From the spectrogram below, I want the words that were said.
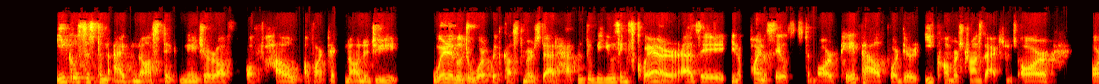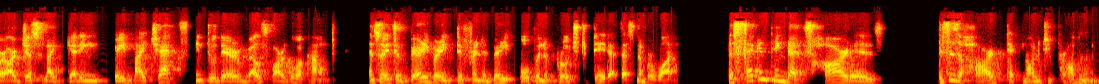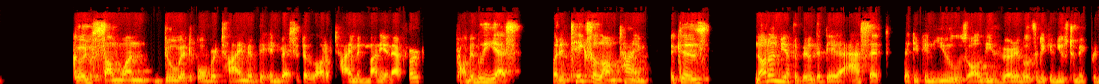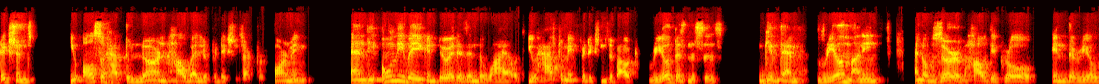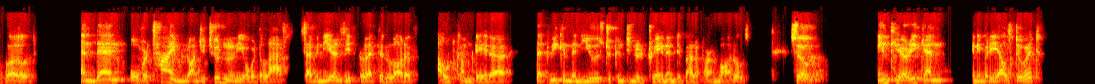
ecosystem agnostic nature of, of how of our technology, we're able to work with customers that happen to be using Square as a you know point of sale system or PayPal for their e-commerce transactions or or are just like getting paid by checks into their Wells Fargo account. And so it's a very, very different and very open approach to data. That's number one. The second thing that's hard is this is a hard technology problem. Could someone do it over time if they invested a lot of time and money and effort? Probably yes. But it takes a long time because not only do you have to build the data asset that you can use, all these variables that you can use to make predictions, you also have to learn how well your predictions are performing and the only way you can do it is in the wild. You have to make predictions about real businesses, give them real money, and observe how they grow in the real world. And then over time, longitudinally, over the last seven years, we've collected a lot of outcome data that we can then use to continue to train and develop our models. So, in theory, can anybody else do it?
